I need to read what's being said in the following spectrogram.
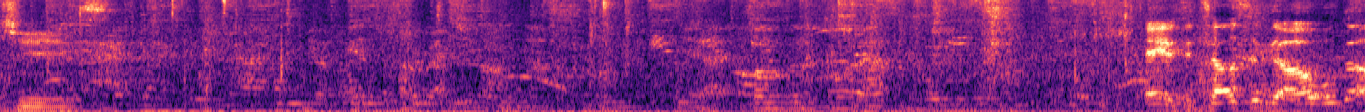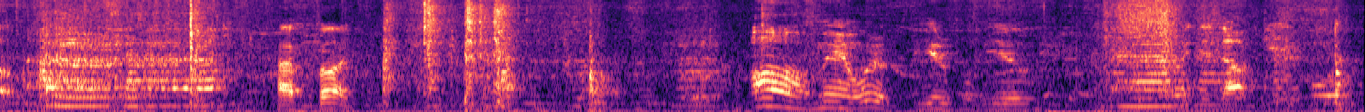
jeez. Hey, if they tell us to go, we'll go. Have fun. Oh man, what a beautiful view. We did not pay for.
